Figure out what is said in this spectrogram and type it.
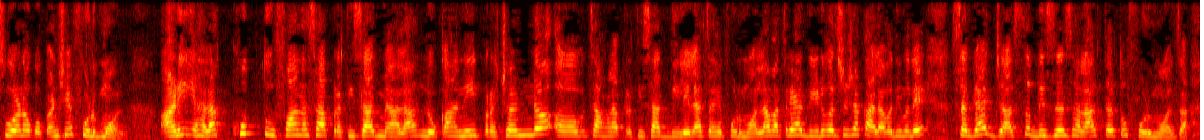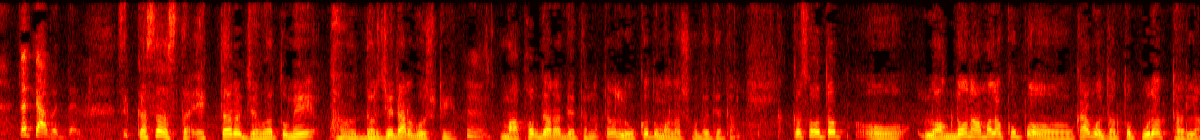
सुवर्ण कोकणचे फूड मॉल आणि ह्याला खूप तुफान असा प्रतिसाद मिळाला. लोकांनी प्रचंड चांगला प्रतिसाद दिलेलाच आहे फूड मॉलला मात्र या दीड वर्षाच्या कालावधीमध्ये सगळ्यात जास्त बिझनेस झाला तर तो फूड मॉलचा तर त्याबद्दल. कसं असतं एकतर जेव्हा तुम्ही दर्जेदार गोष्टी माफक दरात देता ना तेव्हा लोक तुम्हाला शोधत येतात. कसं होतं लॉकडाऊन आम्हाला खूप काय बोलतात तो पूरक ठरला.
